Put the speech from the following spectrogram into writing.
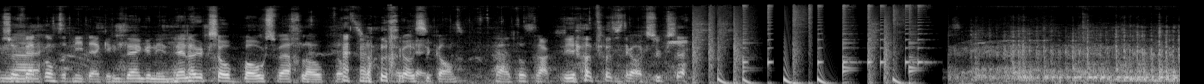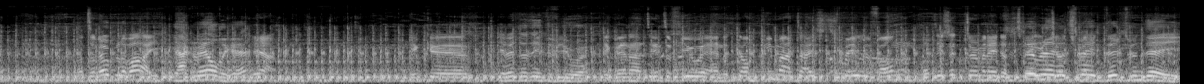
Zo nee, ver komt het niet, denk ik. Ik denk het niet. Ik denk dat ik zo boos wegloop. Dat is wel de grootste Oké. kans. Ja, tot straks. Ja, tot straks. Succes. Wat een hoop lawaai. Ja, geweldig hè? Ja. Ik, eh, Je bent aan het interviewen. ik ben aan het interviewen en het kan prima tijdens het spelen van, wat is het, Terminator 2 Terminator Judgment 2 Judgment Day.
